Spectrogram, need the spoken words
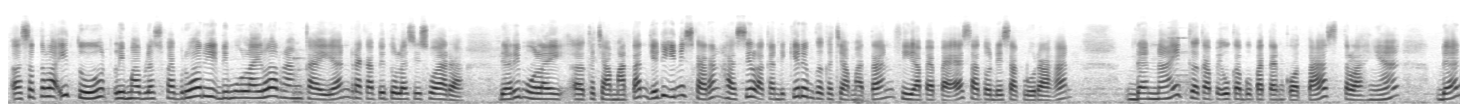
eh, setelah itu 15 Februari dimulailah rangkaian rekapitulasi suara dari mulai uh, kecamatan. Jadi ini sekarang hasil akan dikirim ke kecamatan via PPS atau desa kelurahan dan naik ke KPU kabupaten kota setelahnya dan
